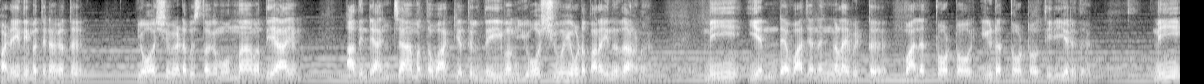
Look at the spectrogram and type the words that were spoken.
പഴയ നിയമത്തിനകത്ത് യോശുവയുടെ പുസ്തകം ഒന്നാം അധ്യായം അതിന്റെ അഞ്ചാമത്തെ വാക്യത്തിൽ ദൈവം യോശുവയോട് പറയുന്നതാണ് നീ എന്റെ വചനങ്ങളെ വിട്ട് വലത്തോട്ടോ ഇടത്തോട്ടോ തിരിയരുത്. നീ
